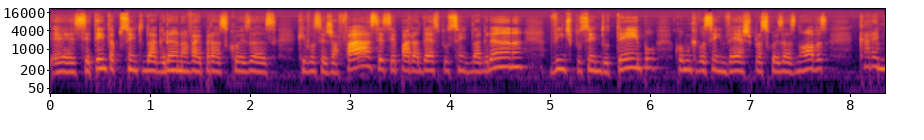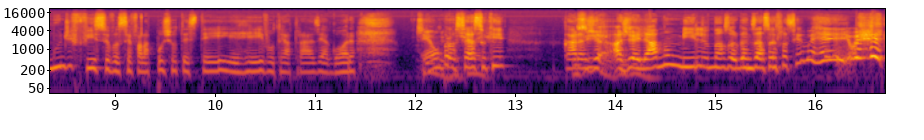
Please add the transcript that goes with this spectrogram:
é, 70% da grana vai para as coisas que você já faz, você separa 10% da grana, 20% do tempo, como que você investe para as coisas novas. Cara, é muito difícil você falar, puxa, eu testei, errei, voltei atrás e agora. Sim, é um processo que. Cara, exige, ajoelhar exige. no milho nas organizações e falar assim, eu errei, eu errei,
